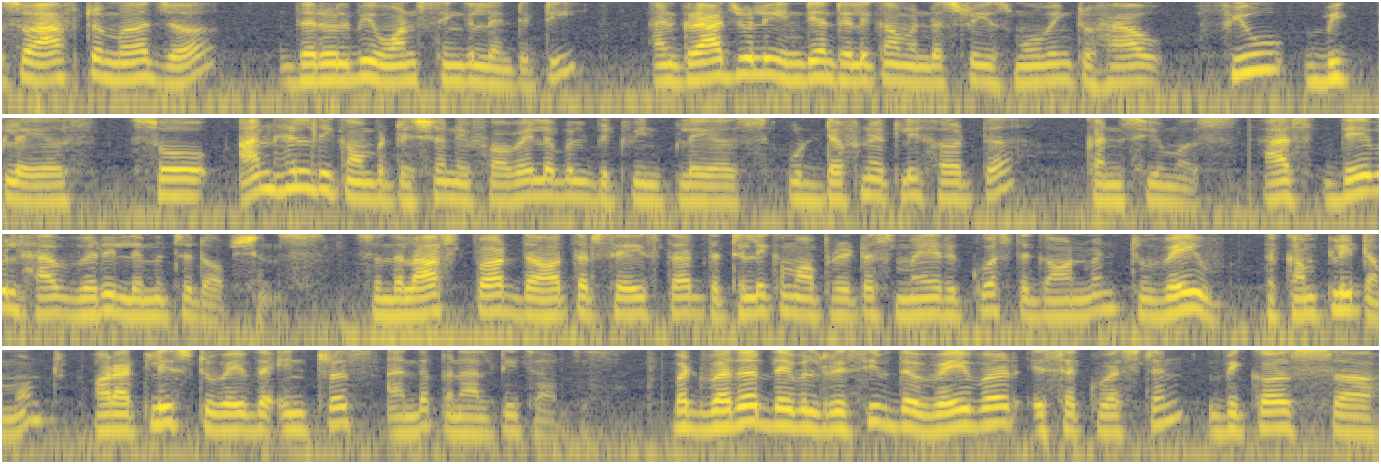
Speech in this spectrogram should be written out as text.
So after merger, there will be one single entity and gradually Indian telecom industry is moving to have few big players. So unhealthy competition if available between players would definitely hurt the consumers as they will have very limited options. So in the last part, the author says that the telecom operators may request the government to waive the complete amount or at least to waive the interest and the penalty charges. But whether they will receive the waiver is a question because uh,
